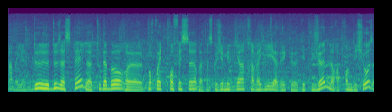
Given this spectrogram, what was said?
Ah bah, il y a deux, deux aspects. Tout d'abord, pourquoi être professeur? Bah, Parce que j'aimais bien travailler avec des plus jeunes, leur apprendre des choses.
